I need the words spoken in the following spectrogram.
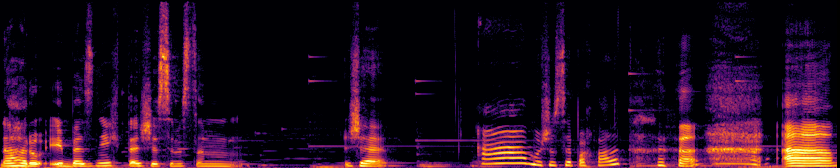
nahoru i bez nich, takže si myslím, že a můžu se pochválit. a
